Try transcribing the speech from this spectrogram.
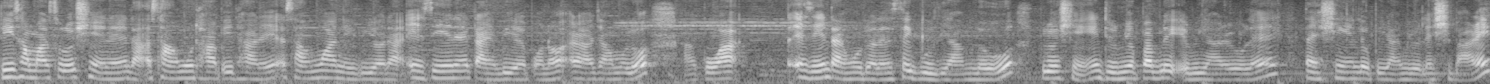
ဒီဆောင်မှာဆိုလို့ရှိရင်လည်းဒါအဆောင်မို့ထားပေးထားတယ်အဆောင်မို့ကနေပြီးတော့ဒါအင်စင်းနဲ့တိုင်ပေးရပေါ့နော်အဲ့ဒါကြောင့်မလို့ကိုကအင်စင်းတိုင်ဖို့အတွက်လည်းစိတ်ပူစရာမလိုပြီးလို့ရှိရင်ဒီလိုမျိုး public area တွေကိုလည်းတန်ရှင်းလုပ်ပေးတာမျိုးလည်းရှိပါတယ်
